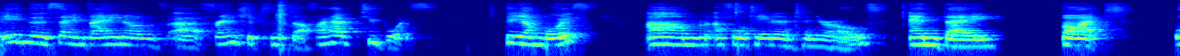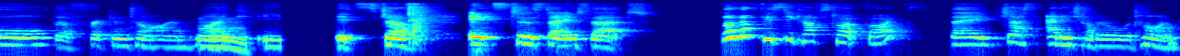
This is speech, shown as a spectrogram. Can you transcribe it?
in the same vein of uh, friendships and stuff, I have two boys, two young boys, um, a 14 and a 10 year old, and they fight all the freaking time. Like, Mm. y- it's just, it's to the stage that, not not fisticuffs type fights, they just at each other all the time.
